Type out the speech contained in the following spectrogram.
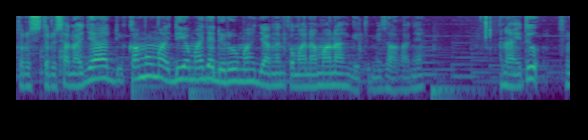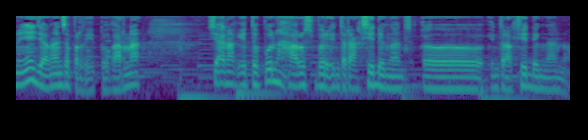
terus terusan aja kamu diam aja di rumah jangan ke mana-mana gitu misalkannya Nah itu sebenarnya jangan seperti itu karena si anak itu pun harus berinteraksi dengan uh, interaksi dengan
